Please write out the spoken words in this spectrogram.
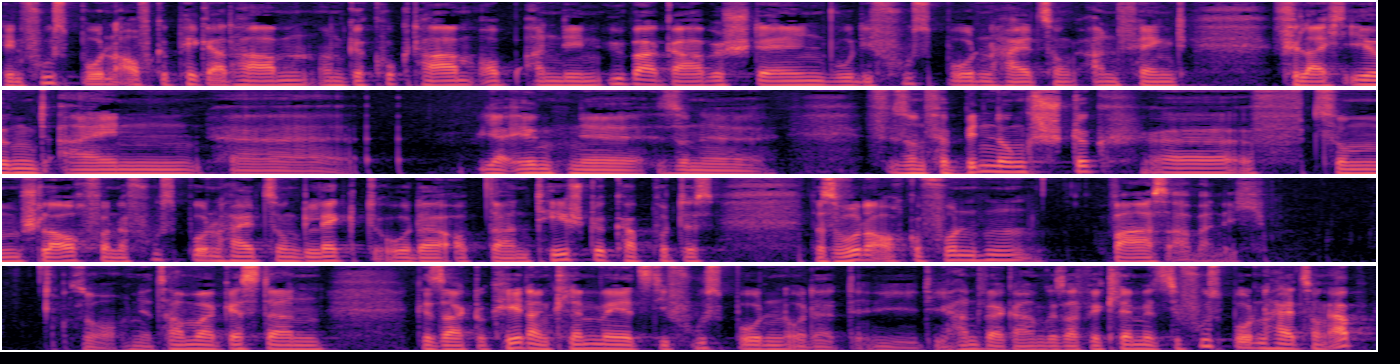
den Fußboden aufgepickert haben und geguckt haben, ob an den Übergabestellen, wo die Fußbodenheizung anfängt, vielleicht irgendein, äh, ja, irgendeine, so eine, so ein Verbindungsstück äh, zum Schlauch von der Fußbodenheizung leckt oder ob da ein T-Stück kaputt ist. Das wurde auch gefunden, war es aber nicht. So, und jetzt haben wir gestern gesagt, okay, dann klemmen wir jetzt die Fußboden oder die, die Handwerker haben gesagt, wir klemmen jetzt die Fußbodenheizung ab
